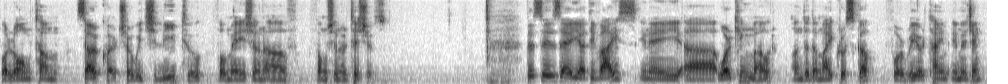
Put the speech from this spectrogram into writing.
for long-term cell culture, which lead to formation of functional tissues. This is a, a device in a uh, working mode under the microscope for real-time imaging.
